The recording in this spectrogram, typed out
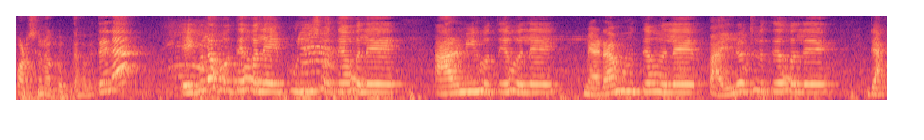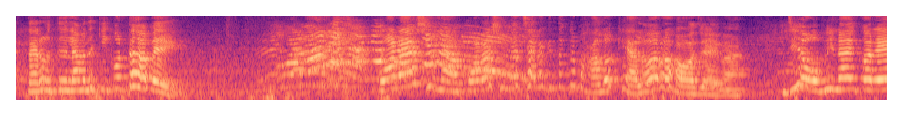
পড়াশোনা করতে হবে তাই না? এইগুলো হতে হলে পুলিশ হতে হলে আর্মি হতে হলে ম্যাডাম হতে হলে পাইলট হতে হলে ডাক্তার হতে হলে আমাদের কি করতে হবে? পড়াশোনা। পড়াশোনা ছাড়া কিন্তু একটা ভালো খেলোয়াড়ও হওয়া যায় না। যে অভিনয় করে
